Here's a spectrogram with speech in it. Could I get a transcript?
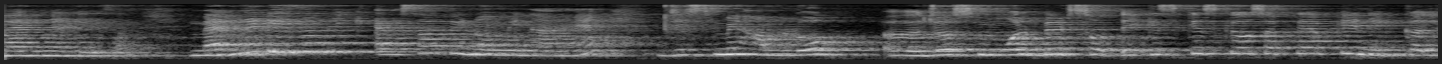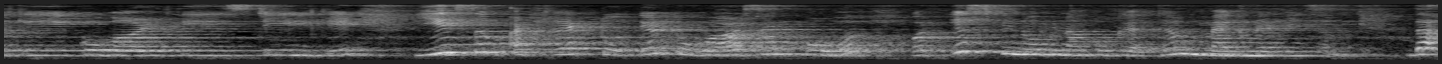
magnetism magnetism एक ऐसा फिनोमिना है, जिसमें हम लोग जो स्मॉल बिट्स होते हैं किस किस के हो सकते हैं आपके? निकल की कोबाल्ट की स्टील के, ये सब अट्रैक्ट होते हैं टुवार्ड्स एंड ओर और इस फिनोमिना को कहते हैं magnetism the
